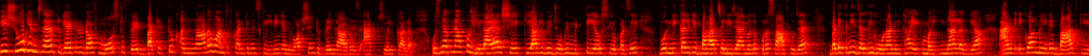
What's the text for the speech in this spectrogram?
He shook himself to get rid of most of it, but it took another month of continuous cleaning and washing to bring out his actual color. उसने अपने आप को हिलाया शेक किया कि भाई जो भी मिट्टी है उसके ऊपर से वो निकल के बाहर चली जाए मतलब पूरा साफ़ हो जाए। बट इतनी जल्दी होना नहीं था एक महीना लग गया। एंड एक और महीने बाद की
